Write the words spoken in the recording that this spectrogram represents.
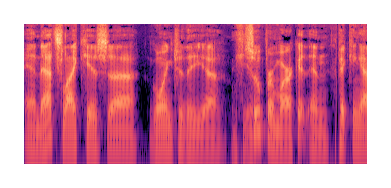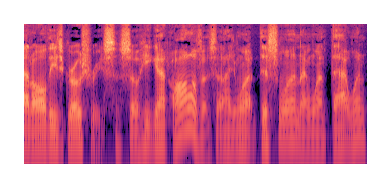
And that's like his uh, going to the uh, supermarket and picking out all these groceries. So he got all of us. I want this one. I want that one.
